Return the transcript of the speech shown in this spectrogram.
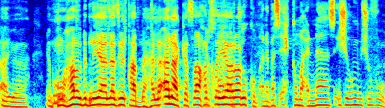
أيوه. ما هو هذا اللي بدنا إياه لازم يتعبى هلأ أنا كصاحب سياره أرجوكم أنا بس احكوا مع الناس شيء هم بيشوفوه.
